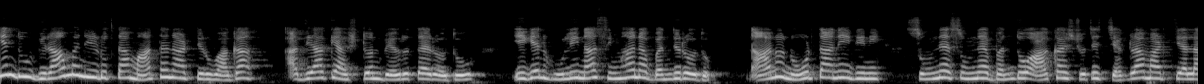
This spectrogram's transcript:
ಎಂದು ವಿರಾಮ ನೀಡುತ್ತಾ ಮಾತನಾಡ್ತಿರುವಾಗ, ಅದ್ಯಾಕೆ ಅಷ್ಟೊಂದು ಬೆವರುತ್ತಾ ಇರೋದು? ಈಗೇನು ಹುಲಿನ ಸಿಂಹನ ಬಂದಿರೋದು? ನಾನು ನೋಡ್ತಾನೇ ಇದ್ದೀನಿ. ಸುಮ್ಮನೆ ಸುಮ್ಮನೆ ಬಂದು ಆಕಾಶ್ ಜೊತೆ ಜಗಳ ಮಾಡ್ತೀಯಲ್ಲ?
